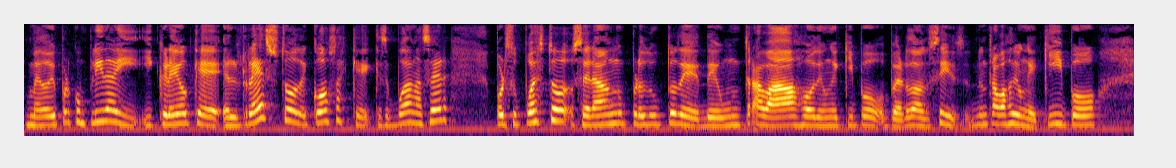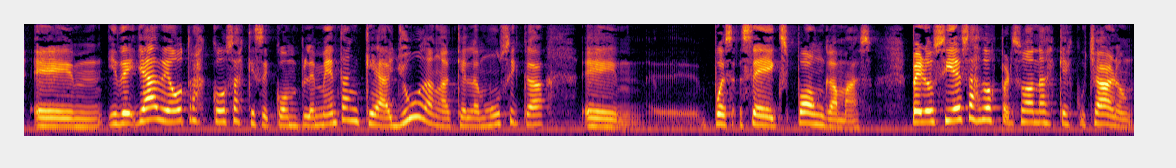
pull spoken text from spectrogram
me doy por cumplida y, creo que el resto de cosas que, que se puedan hacer por supuesto, serán producto de, un trabajo, de un equipo, perdón, sí, de un trabajo de un equipo em, y de ya de otras cosas que se complementan, que ayudan a que la música em, pues se exponga más. Pero si esas dos personas que escucharon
